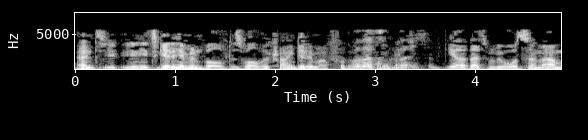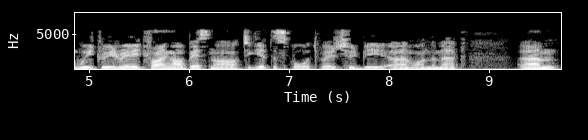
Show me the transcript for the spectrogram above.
And you, you need to get him involved as well. We'll try and get him up for the. Well, that's, for the that, yeah, that would be awesome. Um, we, we're really trying our best now to get the sport where it should be um, on the map. Um,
